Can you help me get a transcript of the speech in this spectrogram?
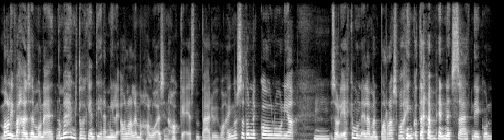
mä olin vähän semmonen, että no mä en nyt oikein tiedä, mille alalle mä haluaisin hakea, ja sitten mä päädyin vahingossa tonne kouluun, ja mm. se oli ehkä mun elämän paras vahinko tähän mennessä, että niin kun,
